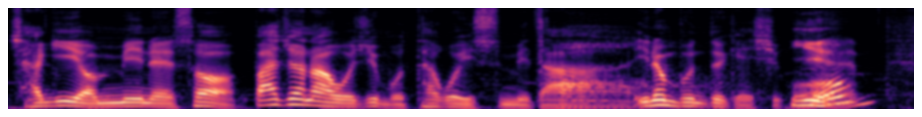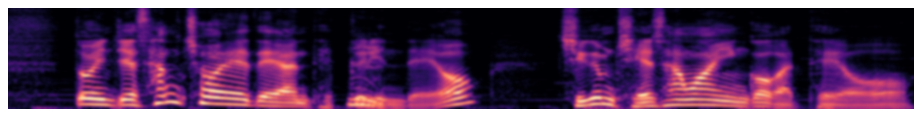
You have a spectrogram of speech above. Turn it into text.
자기 연민에서 빠져나오지 못하고 있습니다. 아. 이런 분도 계시고 예. 또 이제 상처에 대한 댓글인데요. 지금 제 상황인 것 같아요.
